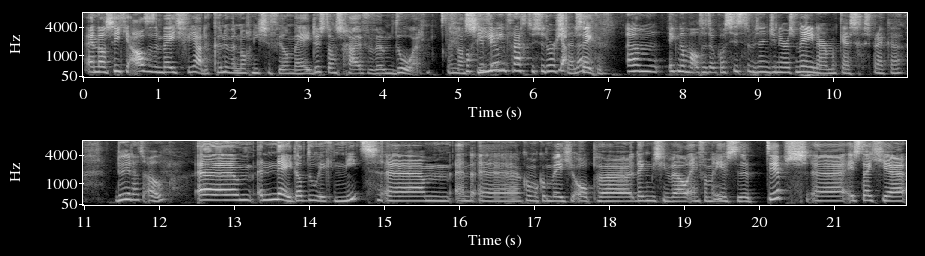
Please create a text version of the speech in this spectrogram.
En dan zit je altijd een beetje van ja, daar kunnen we nog niet zoveel mee, dus dan schuiven we hem door. En dan Mag zie ik even je. één vraag tussendoor stellen? Ja, zeker. Um, ik nam altijd ook als systems engineers mee naar mijn CAS-gesprekken. Doe je dat ook? Um, nee, dat doe ik niet. Um, en uh, kom ik een beetje op, uh, denk misschien wel een van mijn eerste tips, uh, is dat je,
